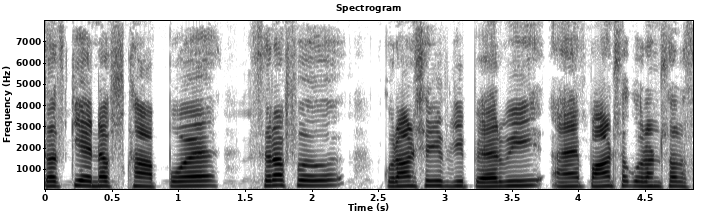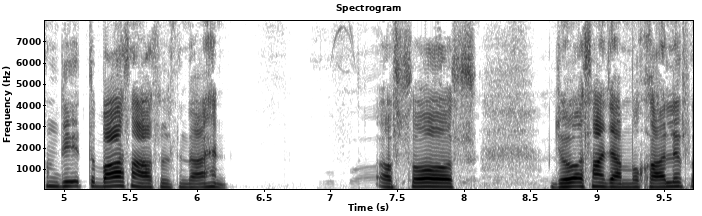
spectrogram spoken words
तज़की नफ़्स खां पोइ सिर्फ़ु क़रान शरीफ़ जी पैरवी ऐं पाण सौ क़र साल सिंधी इतबाह सां हासिलु थींदा आहिनि अफ़सोस जो असांजा मुख़ालिफ़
